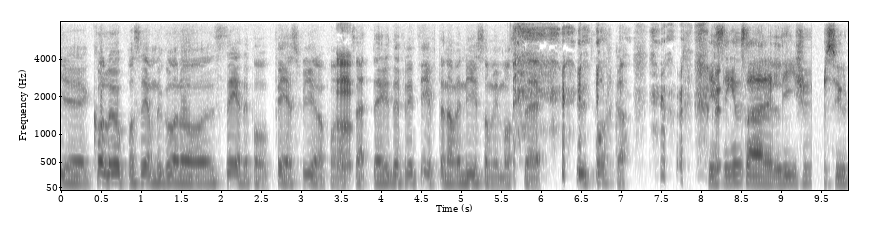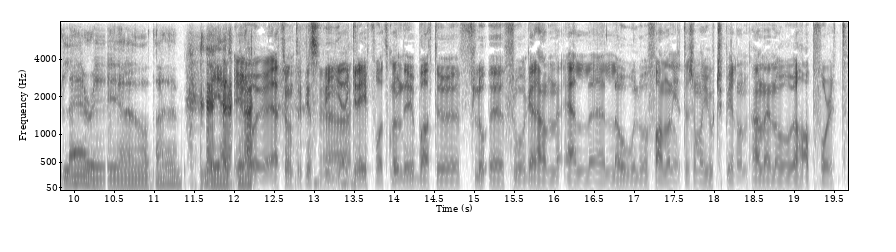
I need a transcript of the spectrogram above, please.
uh, kolla upp och se om det går att se det på PS4 på något mm. sätt. Det är ju definitivt en aveny som vi måste utforska. Finns det ingen så här Leisure Suit Larry eller något? jo, jag tror inte det finns VR-grej på det, men det är ju bara att du äh, frågar han L. Low eller vad fan han heter som har gjort spelen. Han är nog up for it.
